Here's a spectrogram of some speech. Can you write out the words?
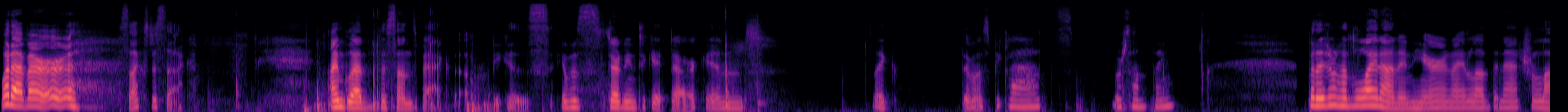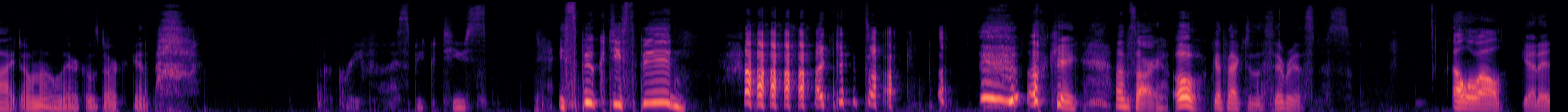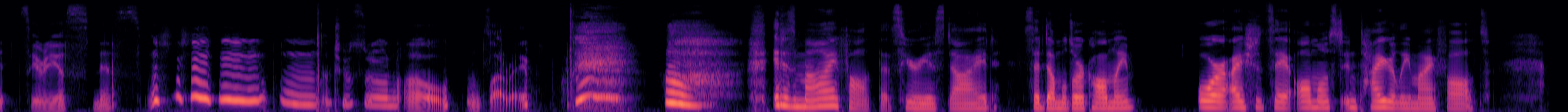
Whatever. Sucks to suck. I'm glad that the sun's back though, because it was starting to get dark and like there must be clouds or something. But I don't have the light on in here and I love the natural light. Oh no, there it goes dark again. Good grief. I spook too sp- I spook too spoon. I can't talk. okay, I'm sorry. Oh, get back to the seriousness. LOL. Get it? Seriousness. Too soon. Oh, I'm sorry. Oh, it is my fault that Sirius died, said Dumbledore calmly. Or I should say, almost entirely my fault.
